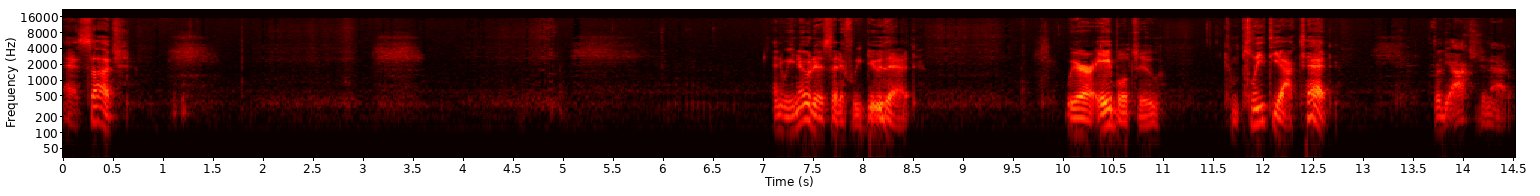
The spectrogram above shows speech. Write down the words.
As such, and we notice that if we do that, we are able to complete the octet for the oxygen atom.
